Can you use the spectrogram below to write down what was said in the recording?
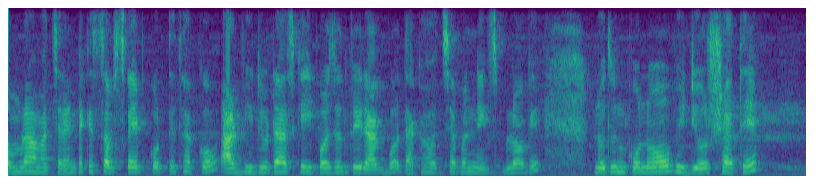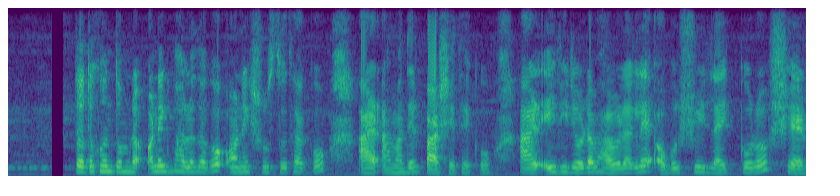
তোমরা আমার চ্যানেলটাকে সাবস্ক্রাইব করতে থাকো। আর ভিডিওটা আজকে এই পর্যন্তই রাখব। দেখা হচ্ছে আবার নেক্সট ব্লগে নতুন কোনো ভিডিওর সাথে। ততক্ষণ তোমরা অনেক ভালো থাকো, অনেক সুস্থ থাকো, আর আমাদের পাশে থেকো। আর এই ভিডিওটা ভালো লাগলে অবশ্যই লাইক করো শেয়ার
